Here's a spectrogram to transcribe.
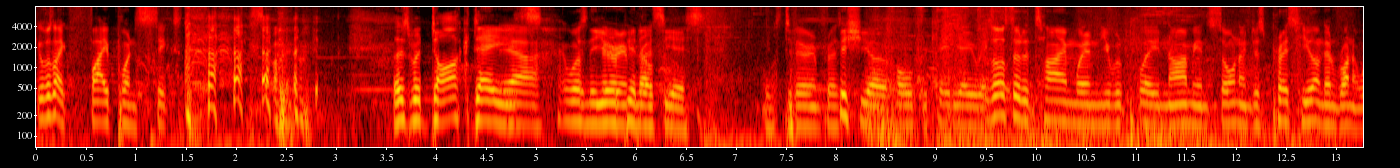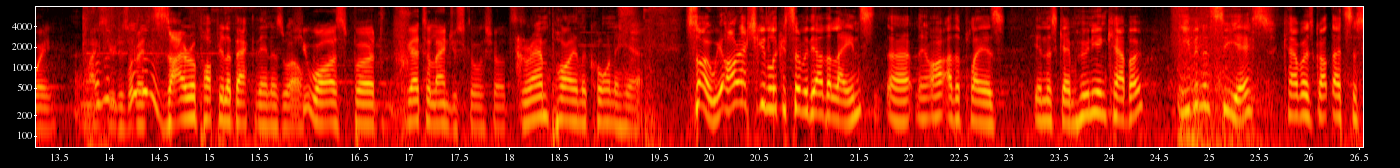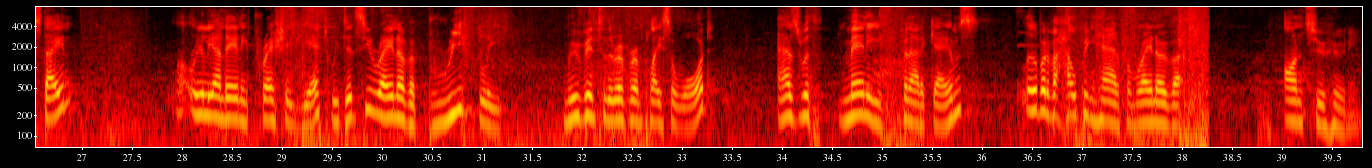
It was like 5.6. Those were dark days yeah, it was in the European impressive. LCS. Very impressive. Deficio holds the KDA record. Was also the time when you would play Nami and Sona and just press heal and then run away. Like wasn't, wasn't Zyra popular back then as well? She was, but you had to land your skill shots. Grandpa in the corner here. So we are actually going to look at some of the other lanes. Uh, there are other players in this game. Huni and Cabo. Even in CS, Cabo's got that sustain. Not really under any pressure yet. We did see Reignover briefly move into the river and place a ward. As with many Fnatic games, little bit of a helping hand from Reignover onto Huni.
